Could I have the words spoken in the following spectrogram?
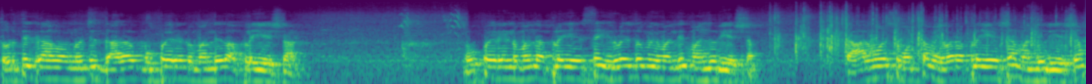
తొర్తి గ్రామం నుంచి దాదాపు ముప్పై రెండు మంది అప్లై చేసినారు. ముప్పై రెండు మంది అప్లై చేస్తే ఇరవై తొమ్మిది మందికి మంజూరు చేసినాం. ఆల్మోస్ట్ మొత్తం ఎవరు అప్లై చేసినా మంజూరు చేసినాం.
